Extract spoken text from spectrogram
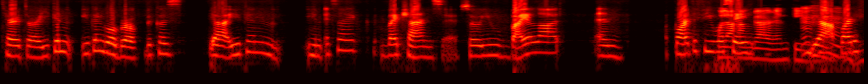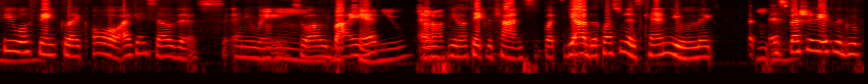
territory. You can you can go broke because yeah, you can. You it's like by chance. Eh. So you buy a lot, and part of you will wala say kang guarantee. Yeah, a part of mm-hmm. you will think like, oh, I can sell this anyway, Mm-mm. so I'll But buy it Can you? and Charot. you know take the chance. But yeah, the question is, can you like? Mm-mm. Especially if the group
